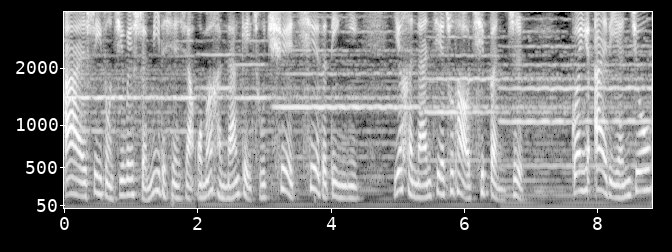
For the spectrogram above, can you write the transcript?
爱是一种极为神秘的现象，我们很难给出确切的定义，也很难接触到其本质。关于爱的研究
